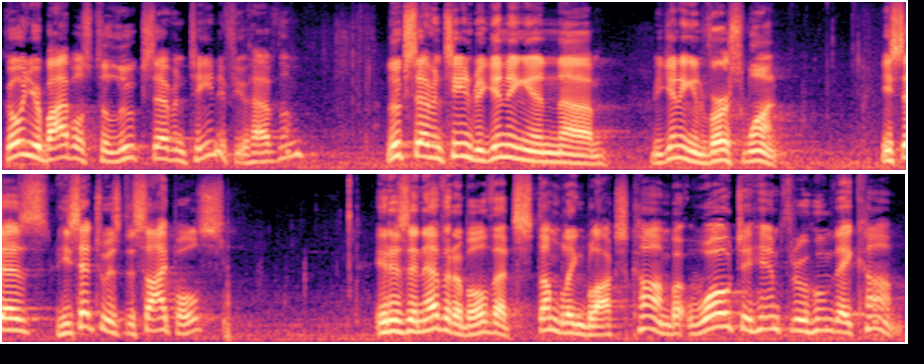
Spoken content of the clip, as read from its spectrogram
Go in your Bibles to Luke 17 if you have them. Luke 17 beginning in um, beginning in verse one. He says, he said to his disciples, it is inevitable that stumbling blocks come, but woe to him through whom they come.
